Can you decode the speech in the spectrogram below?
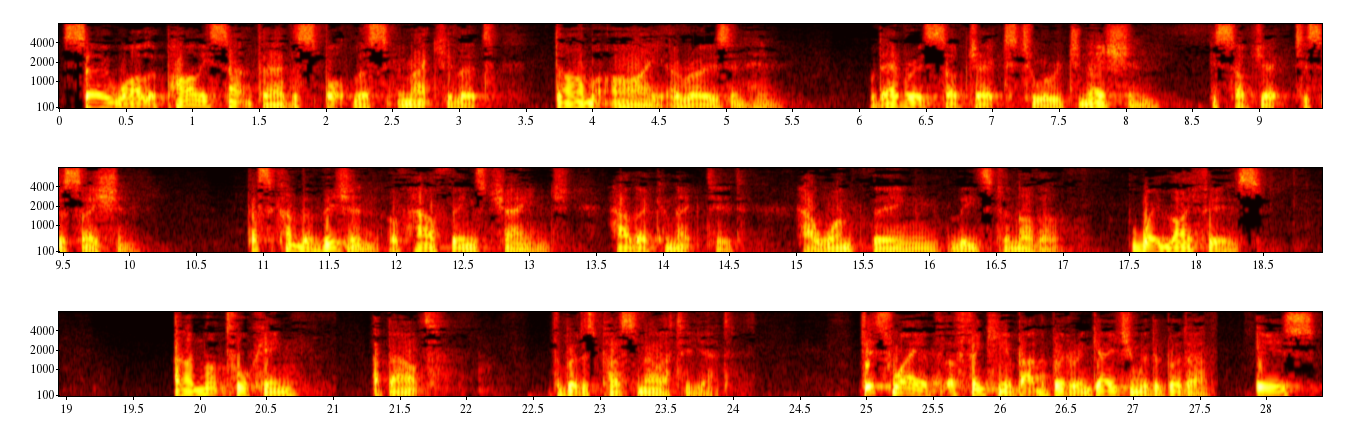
so while Upali sat there, the spotless, immaculate Dharma eye arose in him. Whatever is subject to origination is subject to cessation. That's a kind of a vision of how things change how they're connected, how one thing leads to another, the way life is. And I'm not talking about the Buddha's personality yet. This way of, of thinking about the Buddha, engaging with the Buddha, is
